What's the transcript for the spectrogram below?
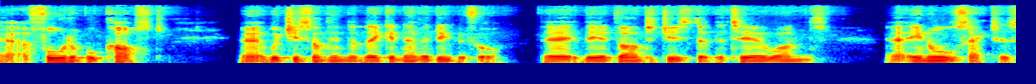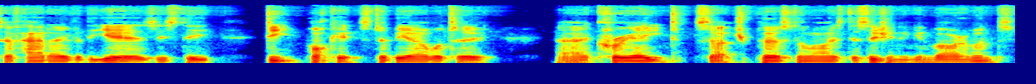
affordable cost, which is something that they could never do before. The the advantages that the tier ones in all sectors have had over the years is the deep pockets to be able to create such personalized decisioning environments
